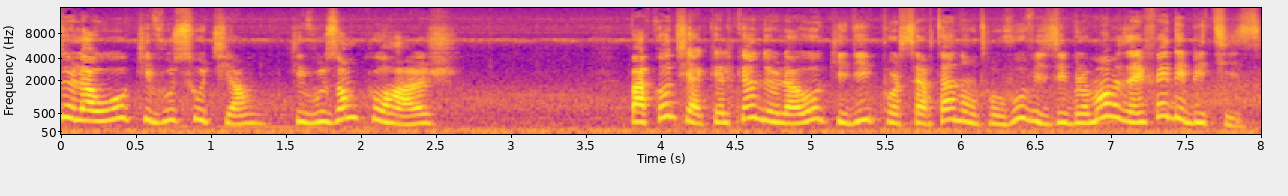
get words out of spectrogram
de là-haut qui vous soutient, qui vous encourage. Par contre, il y a quelqu'un de là-haut qui dit, pour certains d'entre vous, visiblement, vous avez fait des bêtises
